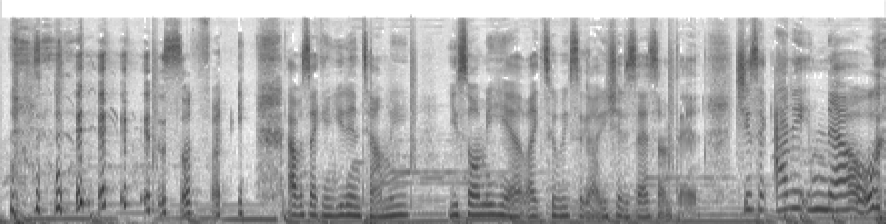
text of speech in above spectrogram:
it was so funny. I was like, And you didn't tell me? You saw me here like two weeks ago. You should have said something. She's like, I didn't know.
